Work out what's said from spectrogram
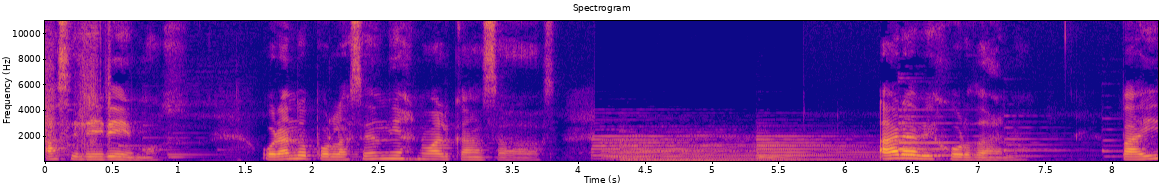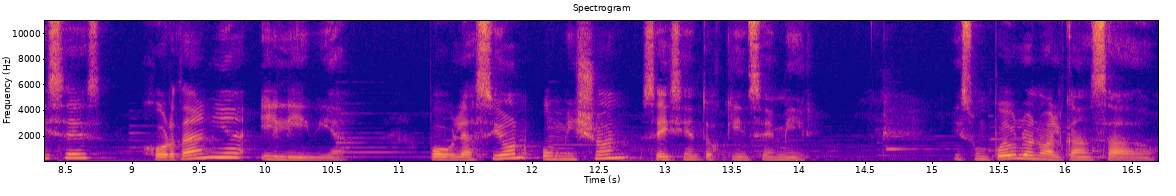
Aceleremos, orando por las etnias no alcanzadas Árabe jordano. Países Jordania y Libia. Población 1.615.000. Es un pueblo no alcanzado.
